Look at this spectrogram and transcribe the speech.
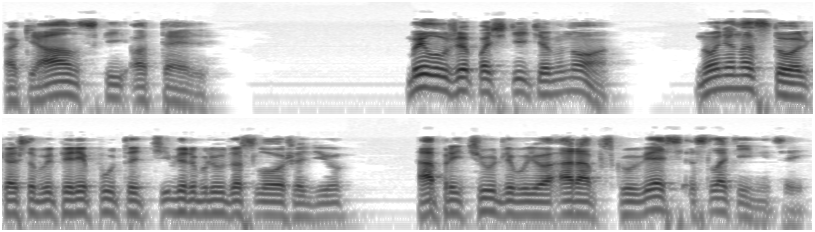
«Океанский отель». Было уже почти темно, но не настолько, чтобы перепутать верблюда с лошадью, а причудливую арабскую вязь с латиницей.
